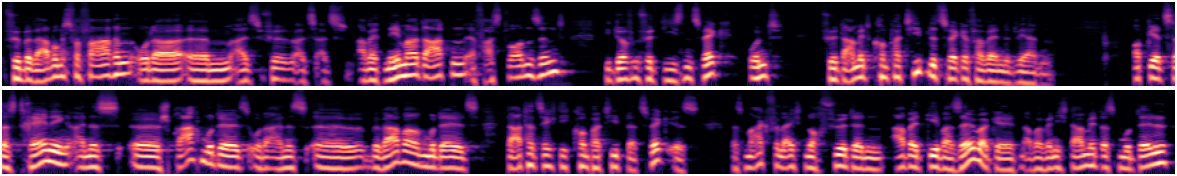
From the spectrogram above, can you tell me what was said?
für Bewerbungsverfahren oder ähm, als, für, als, als Arbeitnehmerdaten erfasst worden sind, die dürfen für diesen Zweck und für damit kompatible Zwecke verwendet werden ob jetzt das Training eines äh, Sprachmodells oder eines äh, Bewerbermodells da tatsächlich kompatibler Zweck ist, das mag vielleicht noch für den Arbeitgeber selber gelten, aber wenn ich damit das Modell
